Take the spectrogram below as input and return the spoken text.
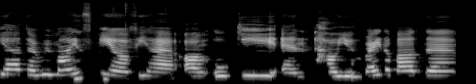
Yeah, that reminds me of yeah, um, Oki and how you write about them,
